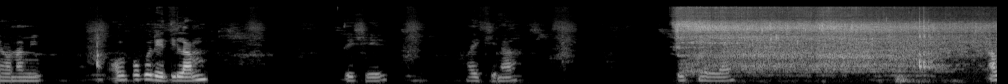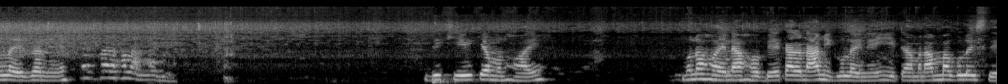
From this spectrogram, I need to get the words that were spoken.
এখন আমি অল্প করে দিলাম। দেখি হয় কিনা। আল্লাহ জানে। দেখি কেমন হয়। মনে হয় না হবে, কারণ আমি গুলাই নেই, এটা আমার আম্মা গুলাইছে।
